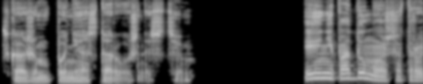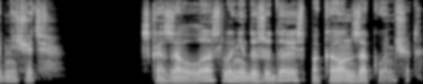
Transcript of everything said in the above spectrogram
скажем, по неосторожности». «И не подумаю сотрудничать», — сказал Ласло, не дожидаясь, пока он закончит.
